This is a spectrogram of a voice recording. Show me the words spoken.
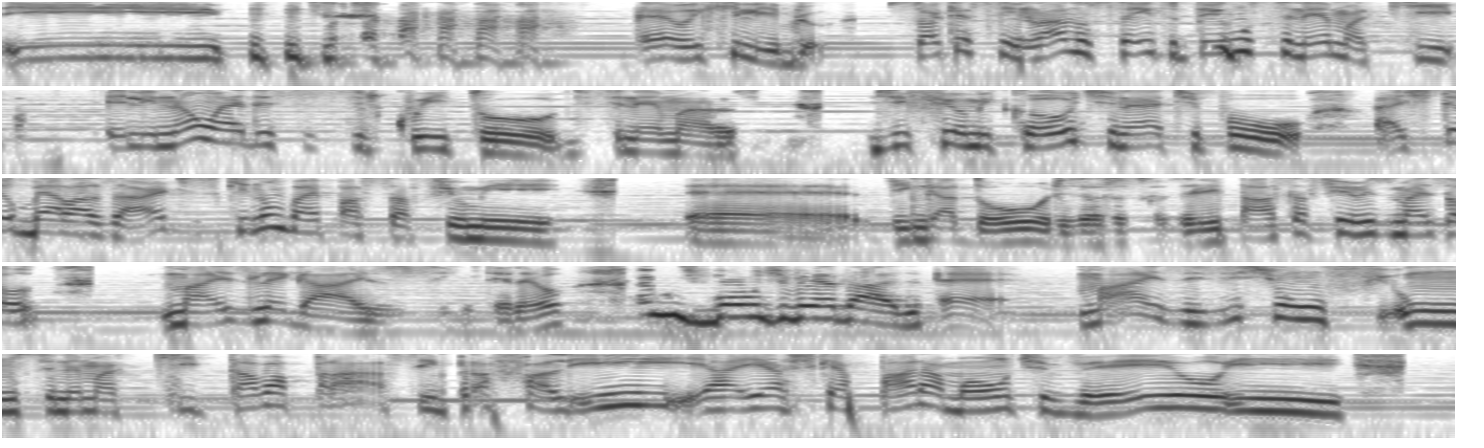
E. é o equilíbrio. Só que assim, lá no centro tem um cinema que ele não é desse circuito de cinemas de filme coach, né? Tipo, a gente tem o Belas Artes que não vai passar filme é, Vingadores, essas coisas. Ele passa filmes mais, mais legais, assim, entendeu? Filmes bons de verdade. É. Mas existe um, um cinema que tava pra, assim, pra falir, e aí acho que a Paramount veio e,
